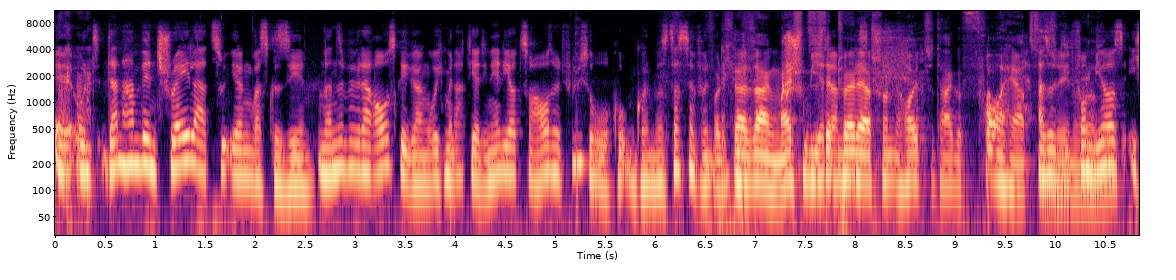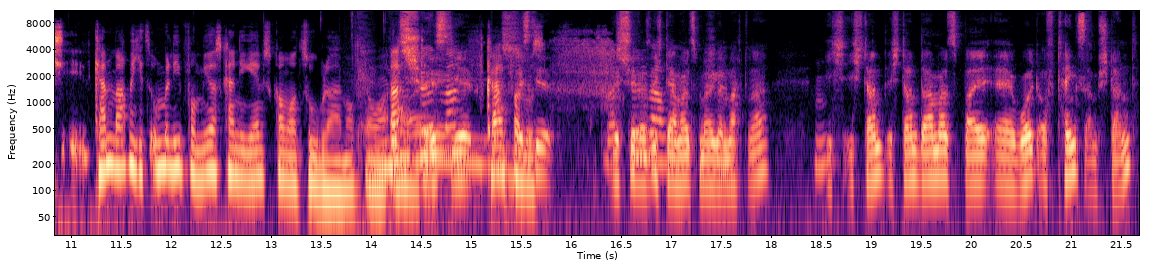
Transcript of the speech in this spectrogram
Äh, und dann haben wir einen Trailer zu irgendwas gesehen. Und dann sind wir wieder rausgegangen, wo ich mir dachte, ja, die hätte ich auch zu Hause mit Füße hochgucken können. Was ist das denn für ein Wollte ich gerade sagen, meistens ist der Trailer ja schon heutzutage vorher zu also sehen. Also von mir so. aus, ich kann, mache mich jetzt unbeliebt, von mir aus kann die Gamescom auch zubleiben auf Dauer. Was schön wisst ihr, Kein Verlust. Wisst ihr, was, wisst ihr, was ich damals mal gemacht war? Hm? Ich, ich, stand, ich stand damals bei äh, World of Tanks am Stand,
